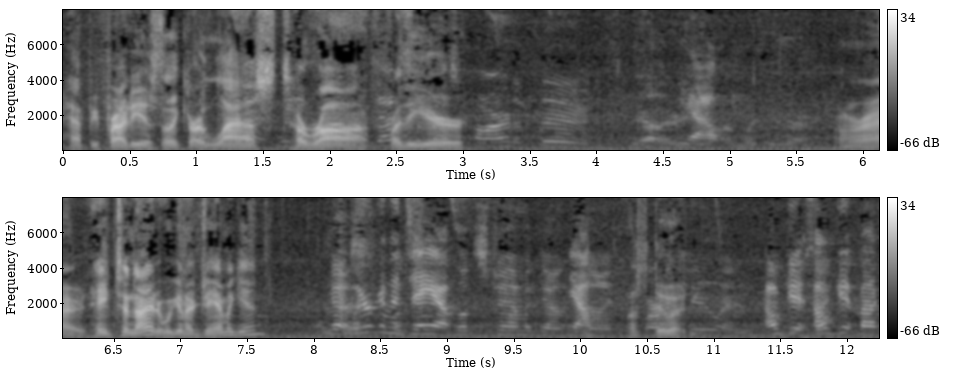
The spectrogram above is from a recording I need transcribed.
Happy Friday is like our last hurrah That's for the the year. best part of food. Yeah, there you Yeah. go. I'm with you there. All right. Hey, tonight are we gonna jam again? Yes. We're gonna jam. Let's jam again Yeah. tonight. Let's do it. I'll get I'll get my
